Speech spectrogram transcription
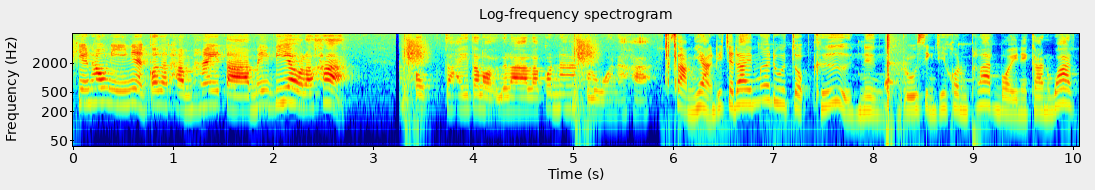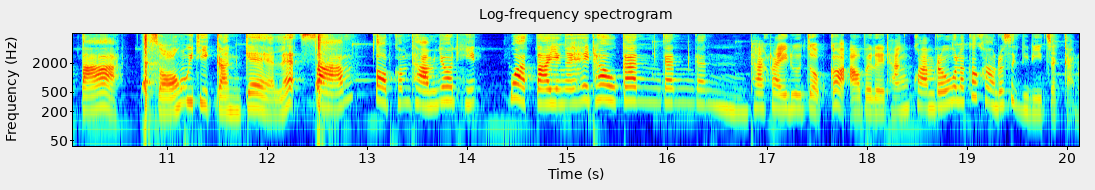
เพียงเท่านี้เนี่ยก็จะทำให้ตาไม่เบี้ยวแล้วค่ะ ตกใจตลอดเวลาแล้วก็น่ากลัวนะคะ 3 อย่างที่จะได้เมื่อดูจบคือ 1. รู้สิ่งที่คนพลาดบ่อยในการวาดตา 2. วิธีการแก้และ 3. ตอบคำถามยอดฮิต วาดตายังไงให้เท่ากันกันกัน ถ้าใครดูจบก็เอาไปเลยทั้งความรู้แล้วก็ความรู้สึกดีๆ จากการ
